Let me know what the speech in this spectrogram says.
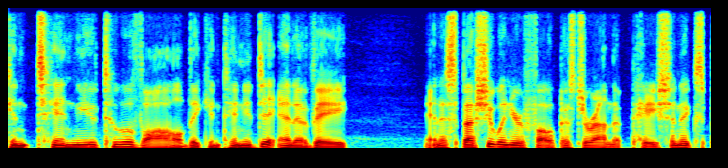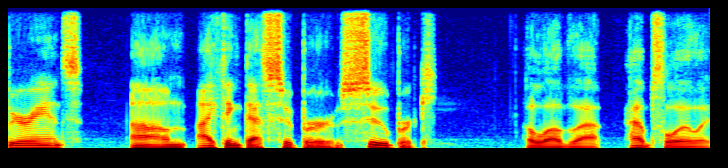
continue to evolve, they continue to innovate. And especially when you're focused around the patient experience, um, I think that's super, super key. I love that. Absolutely.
